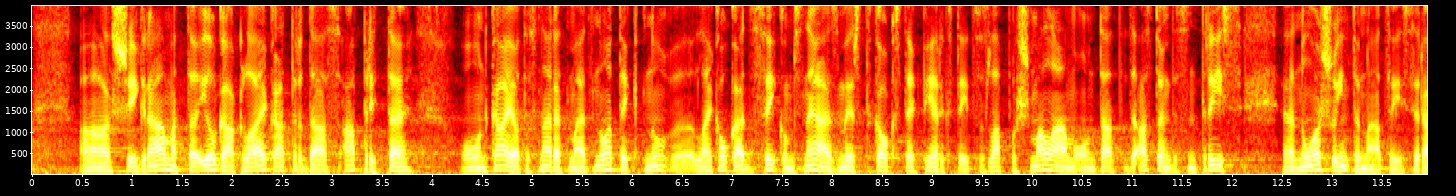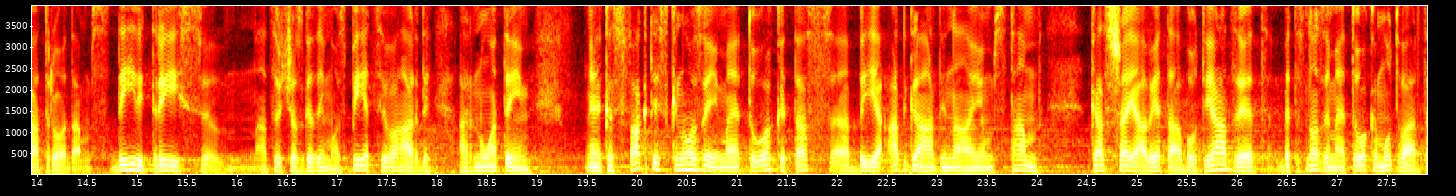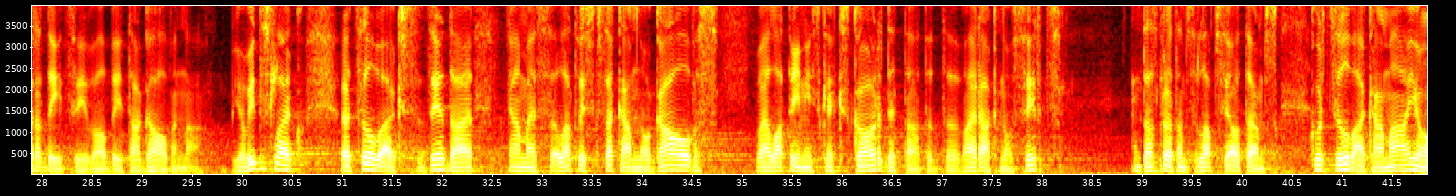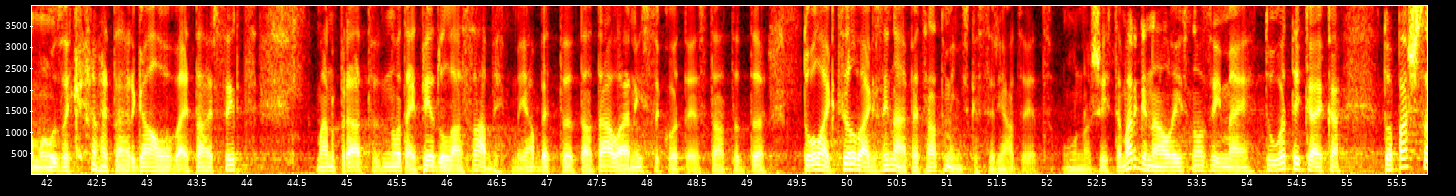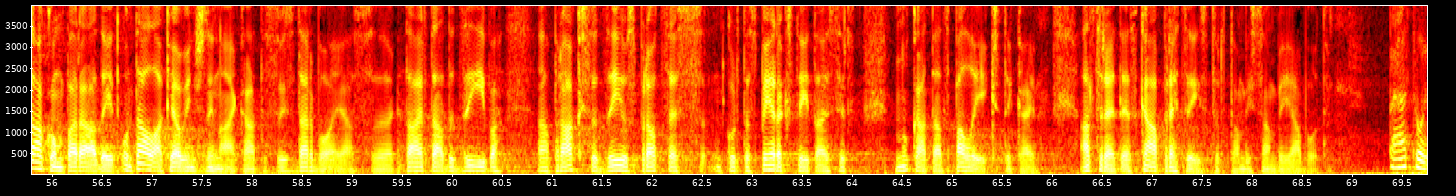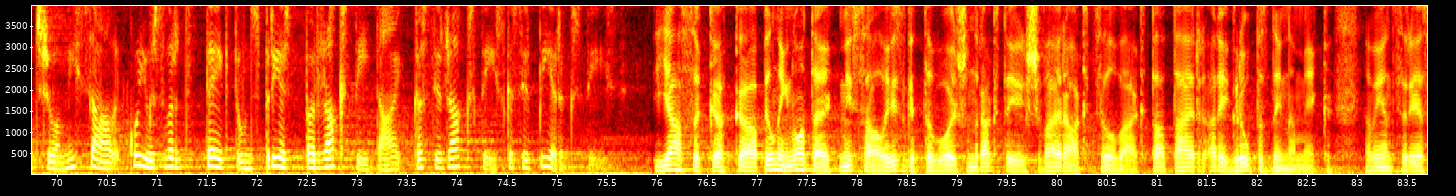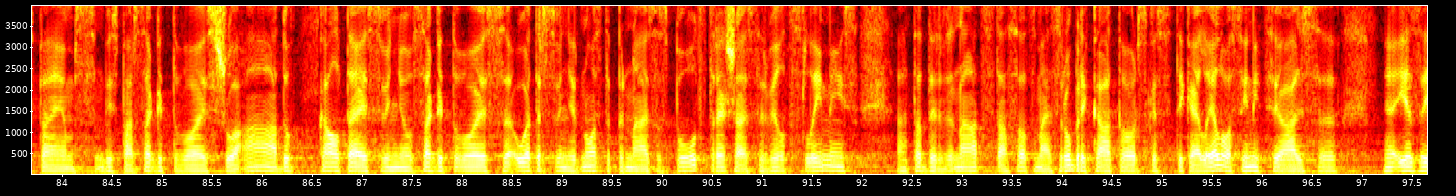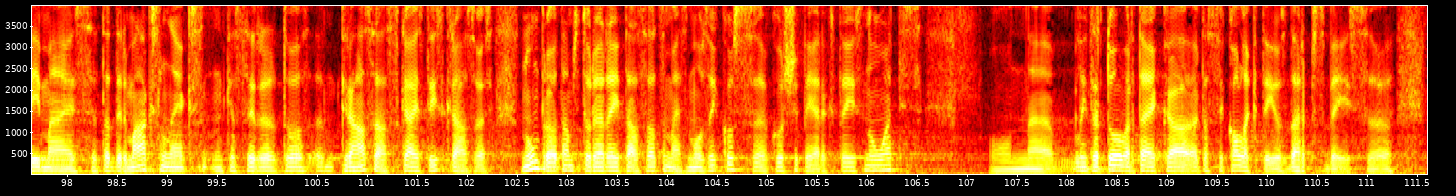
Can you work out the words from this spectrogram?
šī grāmata ilgāku laiku atradās apritē Un kā jau tas nereti mēdz notikt, nu, lai kaut kādas sīkumas neaizmirst, kaut kas tiek pierakstīts uz lapušu malām, un tā tad 83 eh, nošu intonācijas ir atrodamas. Divi, trīs, eh, atsevišķos gadījumos pieci vārdi ar notīm eh, kas faktiski nozīmē to, ka tas bija atgādinājums tam, kas šajā vietā būtu jādzied, bet tas nozīmē to, ka mutvāra tradīcija vēl bija tā galvenā. Jo viduslaiku eh, cilvēks dziedāja, kā mēs latviešu sakām, no galvas vai latīniski ekskorde, tātad eh, vairāk no sirds. Un tas, protams, ir labs jautājums, kur cilvēkā mājo mūzika, vai tā ir galva vai tā ir sirds manuprāt, noteikti piedalās abi. Ja, bet eh, tā tēlēni izsakoties, tā tad eh, tolaik cilvēki zināja pēc atmiņas, kas ir jādzied. Un šīs marginālijas nozīmē to tikai, ka to pašu sākumu parādīt, un tālāk jau viņš zināja, kā tas viss darbojās. Tā ir tāda dzīva praksa, dzīves process, kur tas pierakstītājs ir nu, kā tāds palīgs tikai. Atcerēties, kā precīzi tur tam visam bija jābūt. Pētot šo misāli, ko jūs varat teikt un spriest par rakstītāju? Kas ir rakstījis, kas ir pierakstījis? Jāsaka, ka pilnīgi noteikti misāli ir izgatavojuši un rakstījuši vairāki cilvēki. Tā, tā ir arī grupas dinamika. Viens ir iespējams vispār sagatavojis šo ādu, kaltējis viņu, sagatavojis, otrs viņu ir nostiprinājis uz pults, trešais ir vilcis līnijas. Tad ir nācis tā saucamais rubrikators, kas tikai lielos iniciāļus iezīmējis. Tad ir mākslinieks, kas ir to krāsās skaisti izkrāsojis. Nu, un, protams, tur arī tā saucamais muzikus, kurš ir pierakstījis notis. Un, līdz ar to var teikt, ka tas ir kolektīvs darbs bijis.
